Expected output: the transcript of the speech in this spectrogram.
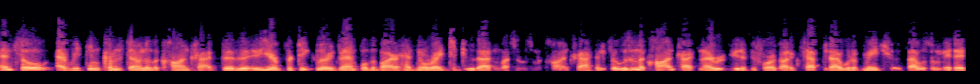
And so everything comes down to the contract. The, the, your particular example, the buyer had no right to do that unless it was in the contract. And if it was in the contract and I reviewed it before it got accepted, I would have made sure that, that was omitted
